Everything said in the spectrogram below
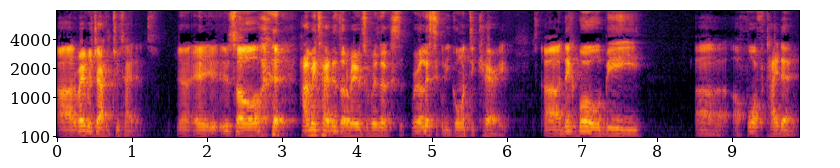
uh, the Ravens drafted two tight ends. So how many tight ends are the Ravens realistically going to carry? Uh, Nick Boyle will be uh, a fourth tight end.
